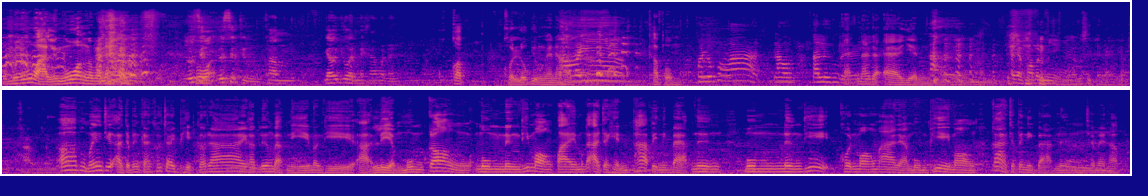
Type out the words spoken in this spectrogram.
ผมไม่รู้หวานหรือง่วงอะวันนั้น รู้สึกรู้สึกถึงความเย้ายวนไหมครับวันนั้นก็ ขนลุกอยู่เหมือนกันนะครับ โอ้ยครับผม คนรู้เพราะว่าเราตะลึงหรือน่าจะแอร์เย็นถ้าอย่างพอมันมีอย่างนี้แล้วรู้สึกยังไงกับข่าวนี้อ่าผมว่าจริงๆอาจจะเป็นการเข้าใจผิดก็ได้ครับเรื่องแบบนี้บางทีอ่าเหลี่ยมมุมกล้องมุมหนึ่งที่มองไป มันก็อาจจะเห็นภาพเป็นอีกแบบหนึ่งมุมหนึ่งที่คนมองมาเนี่ยมุมพี่มองก็อาจจะเป็นอีกแบบหนึ่งใช่ไหมครับเ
